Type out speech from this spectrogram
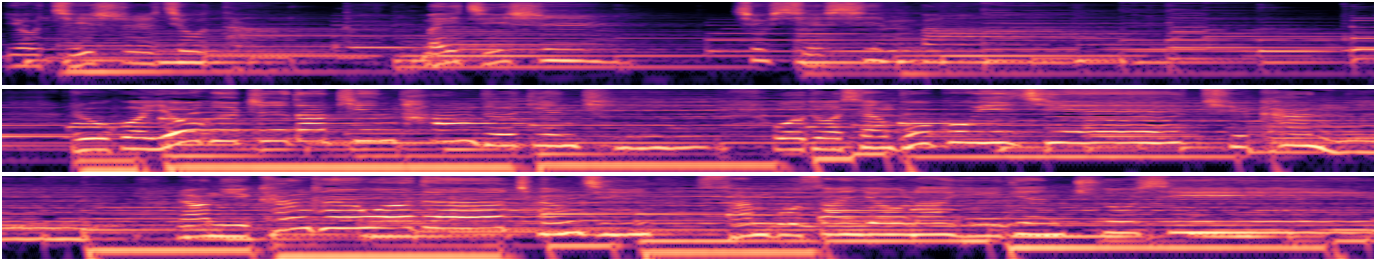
有急事就打，没急事就写信吧。如果有个直达天堂的电梯，我多想不顾一切去看你，让你看看我的成绩，算不算有了一点出息？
